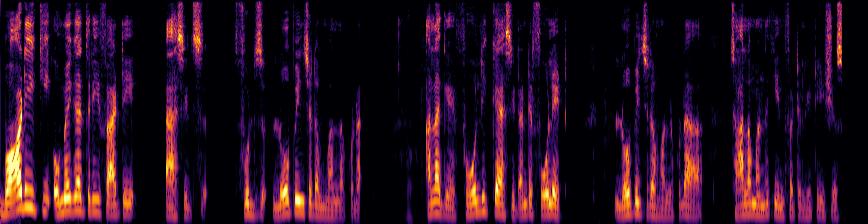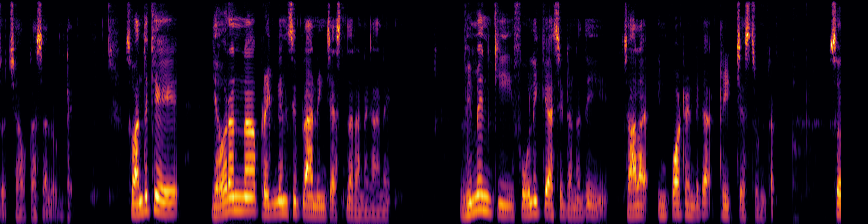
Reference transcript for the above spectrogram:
బాడీకి omega three fatty acids foods లోపించడం వల్ల కూడా. అలాగే ఫోలిక్ యాసిడ్ అంటే ఫోలేట్ లోపించడం వల్ల కూడా చాలామందికి ఇన్ఫర్టిలిటీ ఇష్యూస్ వచ్చే అవకాశాలు ఉంటాయి. సో అందుకే ఎవరన్నా ప్రెగ్నెన్సీ ప్లానింగ్ చేస్తున్నారు అనగానే విమెన్కి ఫోలిక్ యాసిడ్ అన్నది చాలా ఇంపార్టెంట్గా ట్రీట్ చేస్తుంటారు. So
